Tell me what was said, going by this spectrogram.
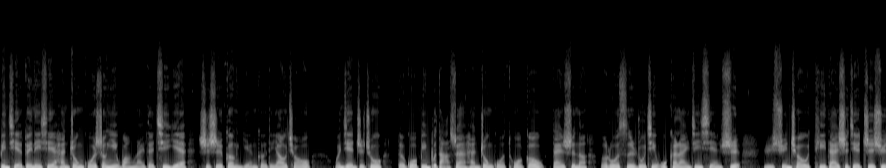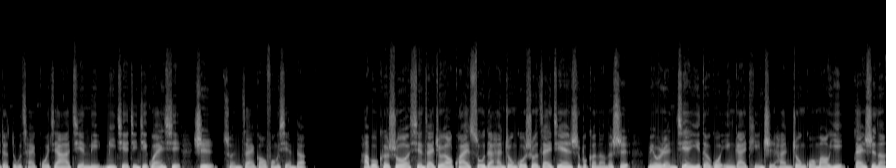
并且对那些和中国生意往来的企业实施更严格的要求。文件指出，德国并不打算和中国脱钩，但是呢，俄罗斯入侵乌克兰已经显示，与寻求替代世界秩序的独裁国家建立密切经济关系是存在高风险的。哈伯克说：“现在就要快速的和中国说再见是不可能的事。没有人建议德国应该停止和中国贸易，但是呢，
